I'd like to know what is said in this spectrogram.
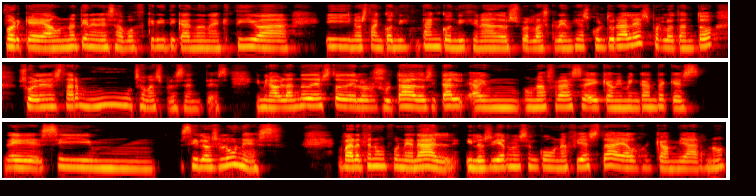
porque aún no tienen esa voz crítica tan activa y no están tan condicionados por las creencias culturales, por lo tanto, suelen estar mucho más presentes. Y mira, hablando de esto, de los resultados y tal, hay un, una frase que a mí me encanta que es, eh, si, si los lunes parecen un funeral y los viernes son como una fiesta, hay algo que cambiar, ¿no?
